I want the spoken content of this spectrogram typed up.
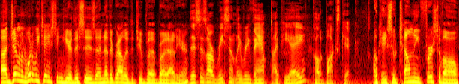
Uh, gentlemen, what are we tasting here? This is another growler that you've uh, brought out here. This is our recently revamped IPA called Box Kick. Okay, so tell me first of all,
